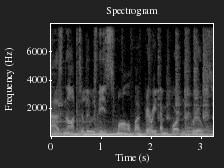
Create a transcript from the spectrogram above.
as not to lose these small but very important groups.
